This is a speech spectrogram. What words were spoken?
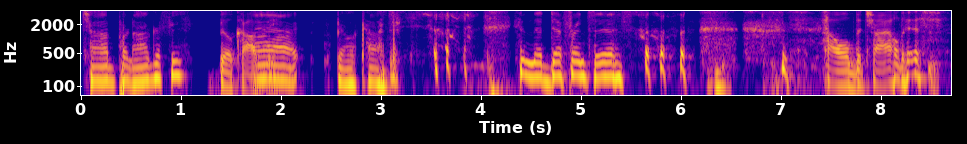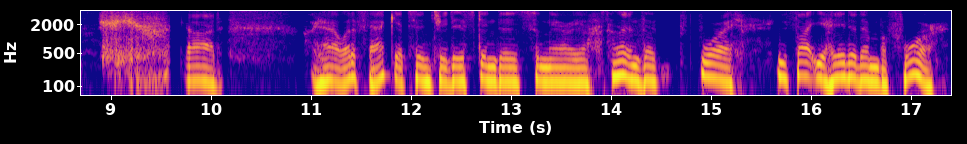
Child pornography? Bill Cosby. Uh, Bill Cosby. and the difference is, How old the child is? God, yeah. What if that gets introduced into his scenario? And the boy, you thought you hated him before.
